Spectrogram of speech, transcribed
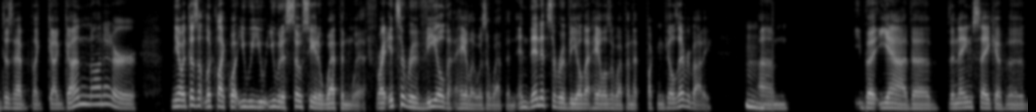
does it have? Like a gun on it, or you know, it doesn't look like what you you you would associate a weapon with, right? It's a reveal that Halo is a weapon, and then it's a reveal that Halo's a weapon that fucking kills everybody. mm. Um, but yeah, the the namesake of the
